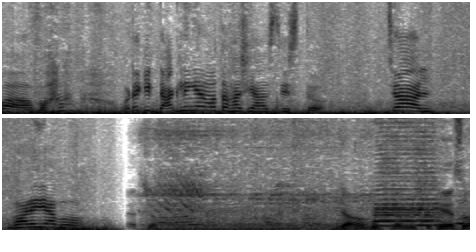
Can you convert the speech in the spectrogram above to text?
বাবা এর মতো হাসি হাসছিস তো। চল, ঘরে যাব। আচ্ছা। যাও, মিষ্টি মিষ্টি খেয়ে এসো।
